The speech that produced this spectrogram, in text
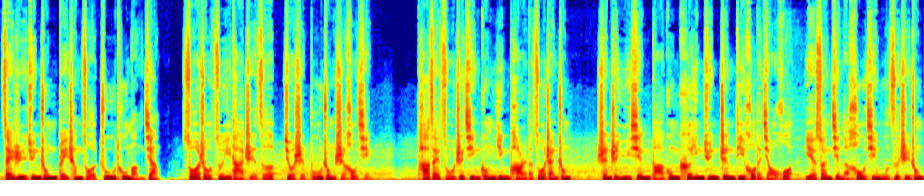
在日军中被称作“诸突猛将”，所受最大指责就是不重视后勤。他在组织进攻英帕尔的作战中。甚至预先把攻克英军阵地后的缴获也算进了后勤物资之中，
